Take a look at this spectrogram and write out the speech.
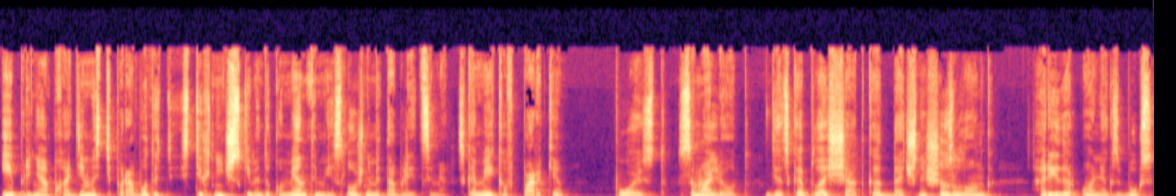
и при необходимости поработать с техническими документами и сложными таблицами. Скамейка в парке, поезд, самолет, детская площадка, дачный шезлонг. Ридер Onyx Books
